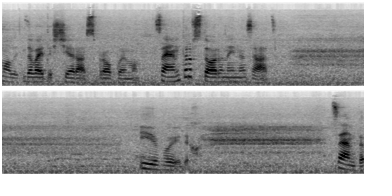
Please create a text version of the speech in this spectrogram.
Молодь. Давайте ще раз спробуємо. Центр в сторону і назад. І видих. Центр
